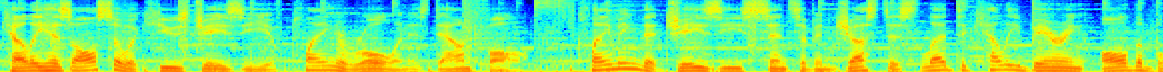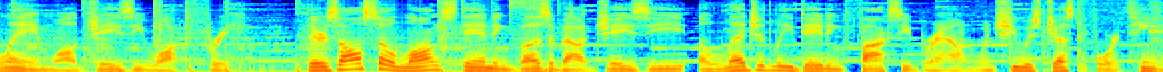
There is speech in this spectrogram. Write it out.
Kelly has also accused Jay-Z of playing a role in his downfall, claiming that Jay-Z's sense of injustice led to Kelly bearing all the blame while Jay-Z walked free. There's also long-standing buzz about Jay-Z allegedly dating Foxy Brown when she was just 14.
